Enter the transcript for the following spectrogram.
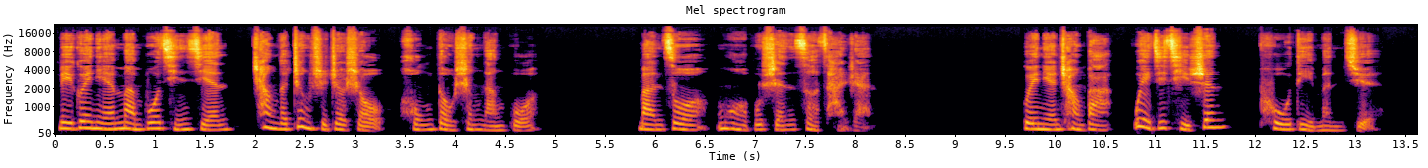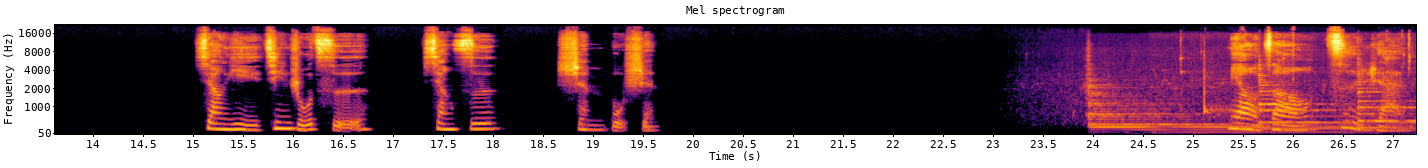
李龟年慢拨琴弦，唱的正是这首《红豆生南国》，满座莫不神色惨然。龟年唱罢，未及起身，扑地闷绝。相忆今如此，相思深不深？妙造自然。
